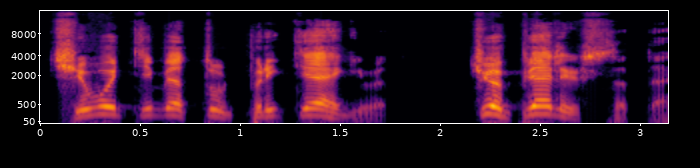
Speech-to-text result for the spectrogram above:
Чего тебя тут притягивает? Чего пялишься-то?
